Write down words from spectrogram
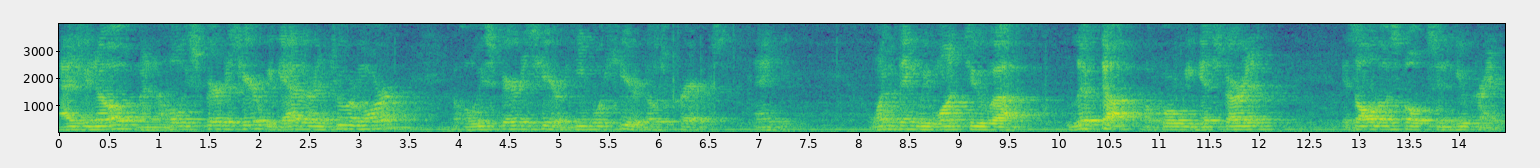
as you know, when the Holy Spirit is here, we gather in two or more. The Holy Spirit is here. And he will hear those prayers. Thank you. One thing we want to uh, lift up before we get started is all those folks in Ukraine.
